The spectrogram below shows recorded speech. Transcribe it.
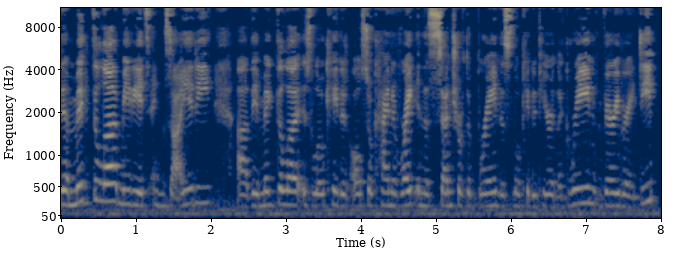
The amygdala mediates anxiety. Uh, the amygdala is located also kind of right in the center of the brain. This located here in the green, very, very deep.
